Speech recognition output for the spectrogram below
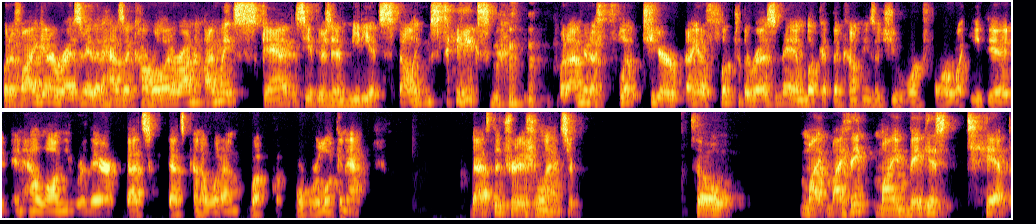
But if I get a resume that has a cover letter on it, I might scan it to see if there's immediate spelling mistakes. but I'm going to flip to your, I'm going to flip to the resume and look at the companies that you worked for, what you did, and how long you were there. That's that's kind of what I'm what, what we're looking at. That's the traditional answer. So, my I think my biggest tip,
